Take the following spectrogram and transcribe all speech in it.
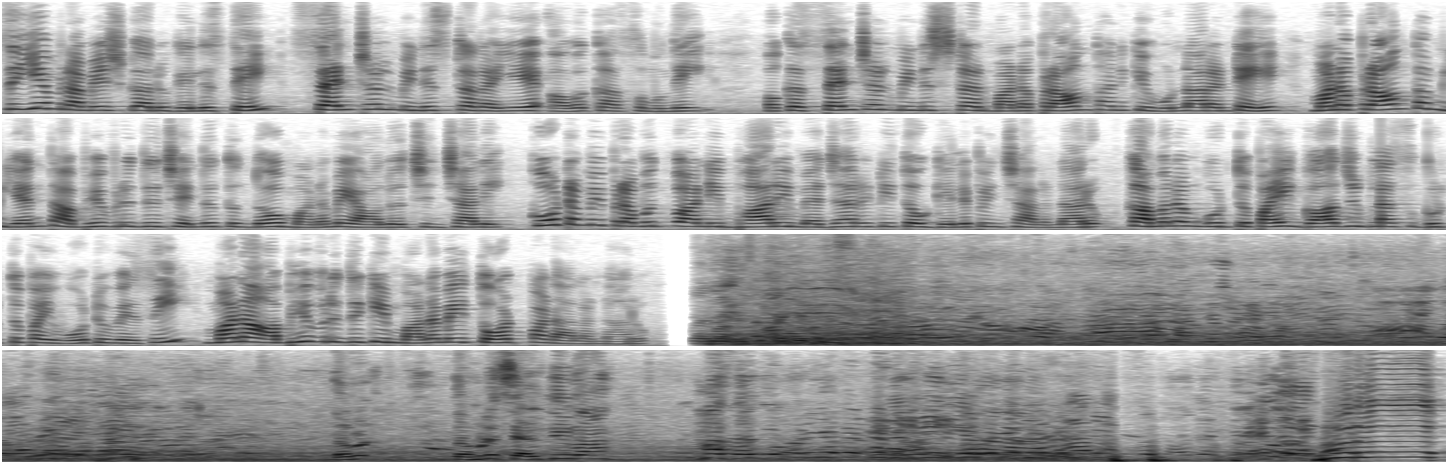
సీఎం రమేష్ గారు గెలిస్తే సెంట్రల్ మినిస్టర్ అయ్యే అవకాశం ఉంది ఒక సెంట్రల్ మినిస్టర్ మన ప్రాంతానికి ఉన్నారంటే మన ప్రాంతం ఎంత అభివృద్ధి చెందుతుందో మనమే ఆలోచించాలి. కూటమి ప్రభుత్వాన్ని భారీ మెజారిటీతో గెలిపించాలన్నారు. కమనం గుర్తుపై గాజు గ్లాస్ గుర్తుపై ఓటు వేసి మన అభివృద్ధికి మనమే తోడ్పడాలన్నారు. భారత్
